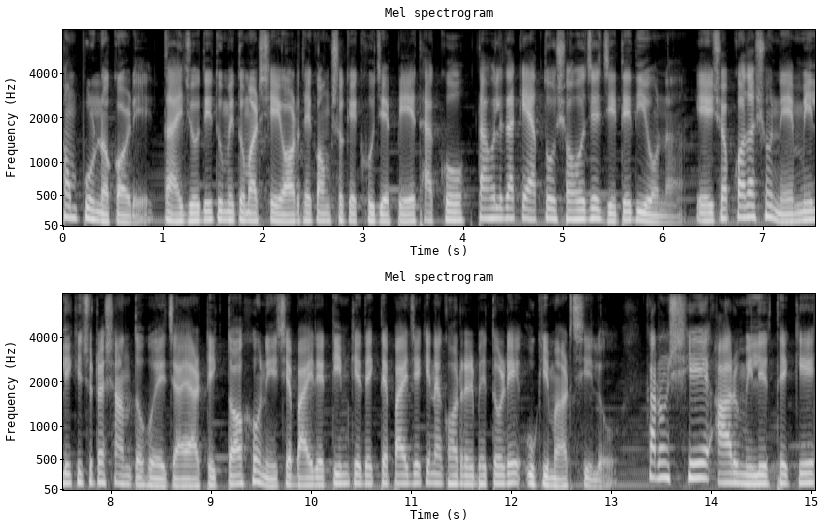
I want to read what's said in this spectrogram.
সম্পূর্ণ করে। তাই যদি তুমি তোমার সেই অর্ধেক অংশকে খুঁজে পেয়ে থাকো, তাহলে তাকে এত সহজে যেতে দিও না। এইসব কথা শুনে মিলি কিছুটা শান্ত হয়ে যায়, আর ঠিক তখনই সে বাইরে টিমকে দেখতে পায় যে কিনা ঘরের ভেতরে উকি মারছিল। কারণ সে আর মিলির থেকে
